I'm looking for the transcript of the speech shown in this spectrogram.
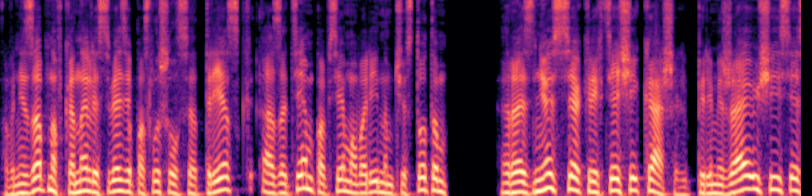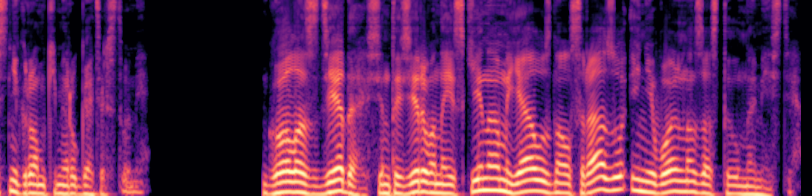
Внезапно в канале связи послышался треск, а затем по всем аварийным частотам разнесся кряхтящий кашель, перемежающийся с негромкими ругательствами. Голос деда, синтезированный Искином, я узнал сразу и невольно застыл на месте.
